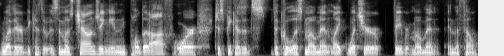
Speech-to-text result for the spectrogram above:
whether because it was the most challenging and you pulled it off, or just because it's the coolest moment? Like, what's your favorite moment in the film?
